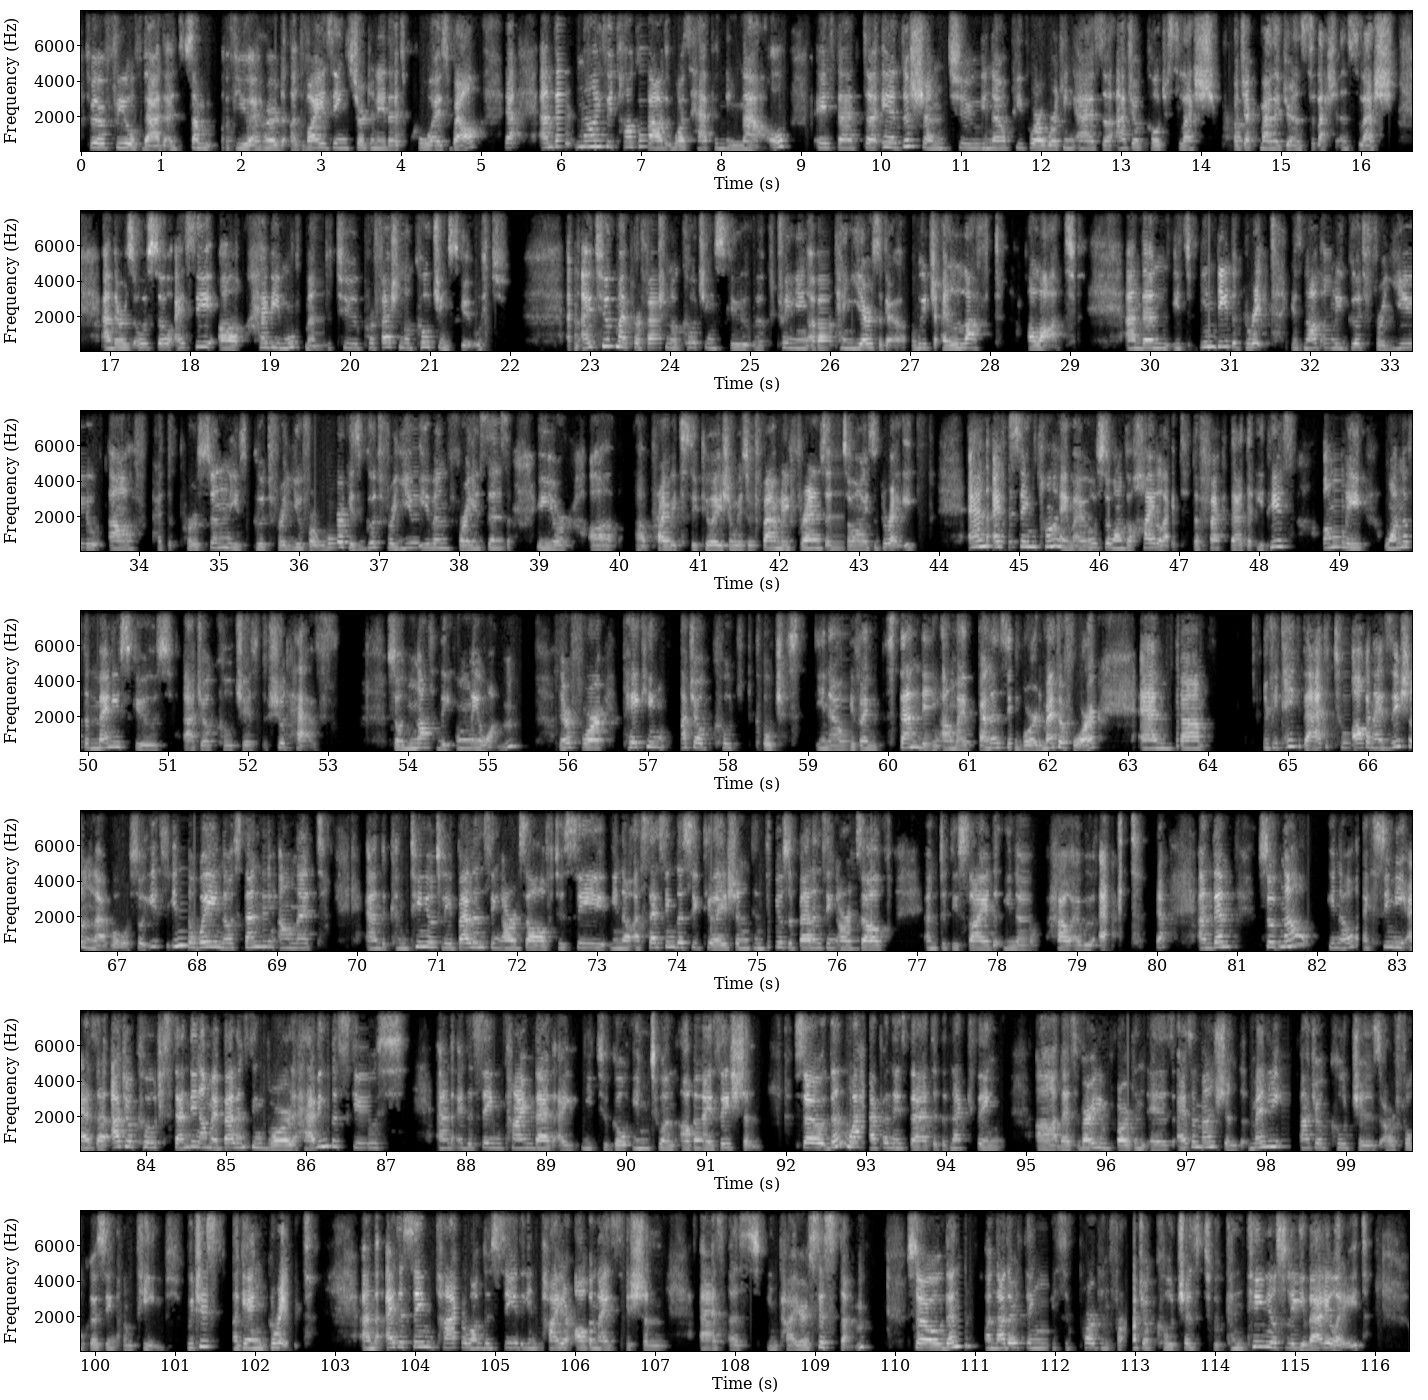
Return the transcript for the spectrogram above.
So a few of that, and some of you I heard advising. Certainly, that's cool as well. Yeah, and then now if we talk about what's happening now, is that uh, in addition to you know people are working as an agile coach slash project manager and slash and slash, and there's also I see a heavy movement to professional coaching skills and I took my professional coaching school uh, training about 10 years ago, which I loved a lot. And then it's indeed great. It's not only good for you uh, as a person, it's good for you for work, it's good for you even, for instance, in your uh, uh, private situation with your family, friends, and so on. It's great. And at the same time, I also want to highlight the fact that it is only one of the many skills agile coaches should have. So not the only one. Therefore, taking agile coach, coach you know, if I'm standing on my balancing board metaphor, and um, if you take that to organization level, so it's in the way, you know, standing on it and continuously balancing ourselves to see, you know, assessing the situation, continuously balancing ourselves and to decide, you know, how I will act. Yeah. And then, so now, you know, I see me as an agile coach standing on my balancing board, having the skills, and at the same time that I need to go into an organization. So then what happened is that the next thing uh, that's very important is, as I mentioned, many agile coaches are focusing on teams, which is again great. And at the same time, we want to see the entire organization as an entire system. So then another thing is important for agile coaches to continuously evaluate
